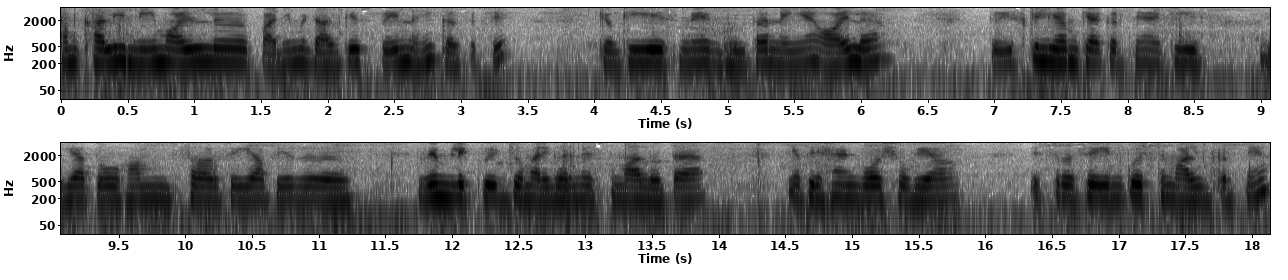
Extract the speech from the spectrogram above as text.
हम खाली नीम ऑयल पानी में डाल के स्प्रे नहीं कर सकते क्योंकि ये इसमें घुलता नहीं है ऑयल है। तो इसके लिए हम क्या करते हैं कि या तो हम सर्फ या फिर विम लिक्विड जो हमारे घर में इस्तेमाल होता है या फिर हैंड वॉश हो गया इस तरह से इनको इस्तेमाल करते हैं।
